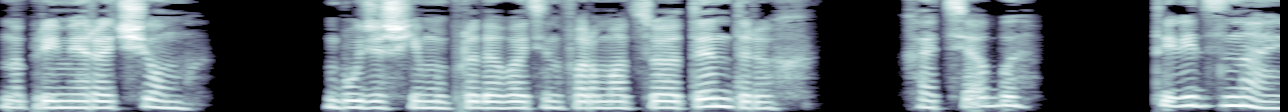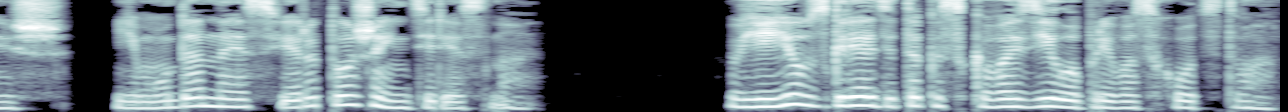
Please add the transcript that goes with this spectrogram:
Например, о чем? Будешь ему продавать информацию о тендерах? Хотя бы. Ты ведь знаешь, ему данная сфера тоже интересна. В ее взгляде так и сквозило превосходство.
